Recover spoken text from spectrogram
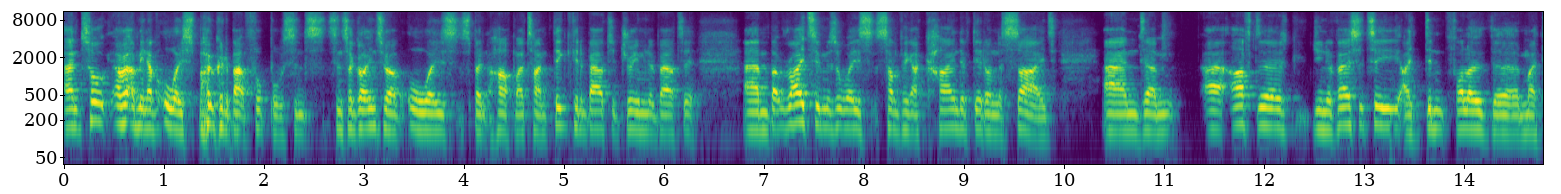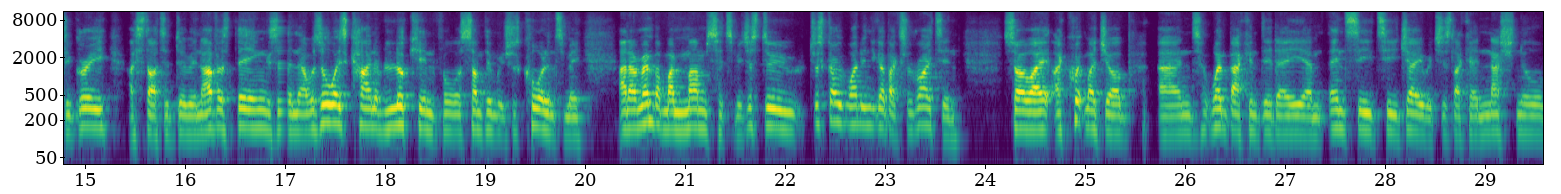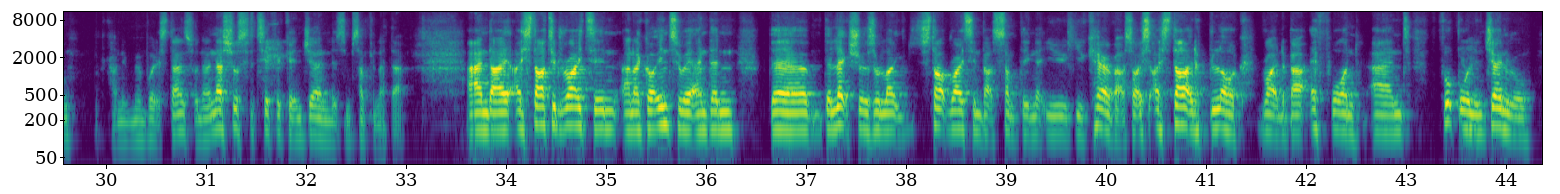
and talk. I mean, I've always spoken about football since since I got into it. I've always spent half my time thinking about it, dreaming about it. Um, but writing was always something I kind of did on the side. And um, uh, after university, I didn't follow the my degree. I started doing other things, and I was always kind of looking for something which was calling to me. And I remember my mum said to me, "Just do, just go. Why didn't you go back to writing?" So I, I quit my job and went back and did a um, NCTJ, which is like a national. I can't even remember what it stands for now. National Certificate in Journalism, something like that and I, I, started writing and I got into it and then the the lecturers were like start writing about something that you you care about so I, I started a blog writing about F1 and football in general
